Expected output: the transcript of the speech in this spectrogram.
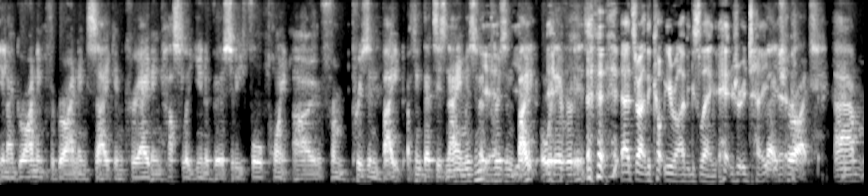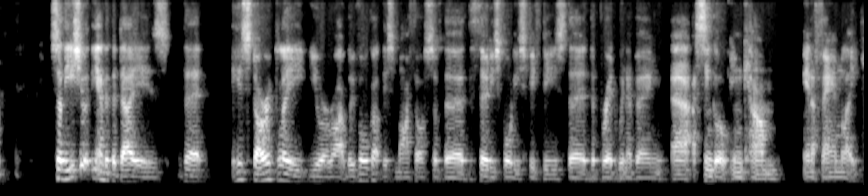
you know, grinding for grinding's sake and creating Hustler University 4.0 from Prison Bait. I think that's his name, isn't it? Yeah, Prison yeah. Bait or whatever it is. that's right. The Cockney rhyming slang, Andrew Tate. That's yeah. right. Um, so the issue at the end of the day is that historically, you are right. We've all got this mythos of the, the 30s, 40s, 50s, the, the breadwinner being uh, a single income in a family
